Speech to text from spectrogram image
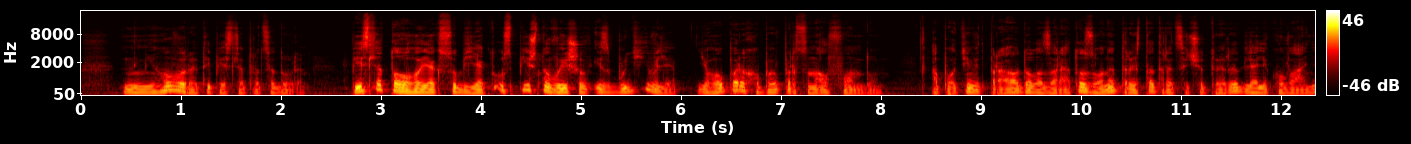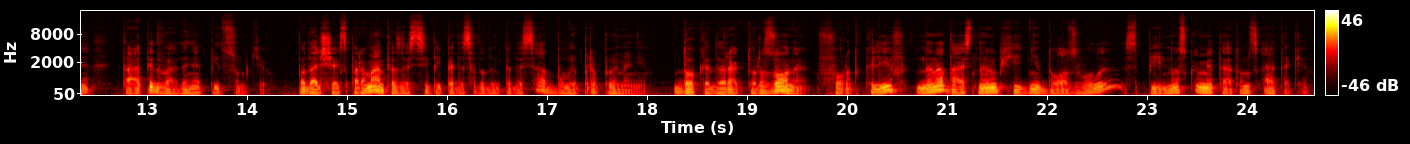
не міг говорити після процедури. Після того, як суб'єкт успішно вийшов із будівлі, його перехопив персонал фонду, а потім відправив до лазарету зони 334 для лікування та підведення підсумків. Подальші експерименти з SCP-5150 були припинені, доки директор зони Форт Кліф не надасть необхідні дозволи спільно з комітетом з етики.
